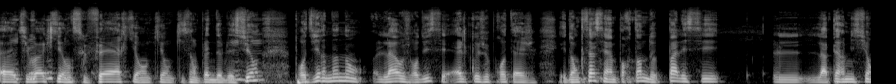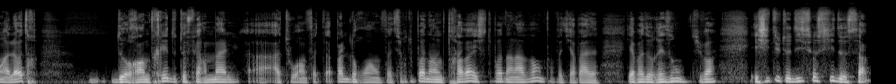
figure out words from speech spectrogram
euh, tu vois, qui ont souffert, qui, ont, qui, ont, qui sont pleines de blessures, pour dire non, non, là aujourd'hui c'est elle que je protège. Et donc ça c'est important de ne pas laisser la permission à l'autre de rentrer, de te faire mal à, à toi en fait. T'as pas le droit en fait, surtout pas dans le travail, surtout pas dans la vente en fait. Il y a pas, y a pas de raison, tu vois. Et si tu te dissocies de ça,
